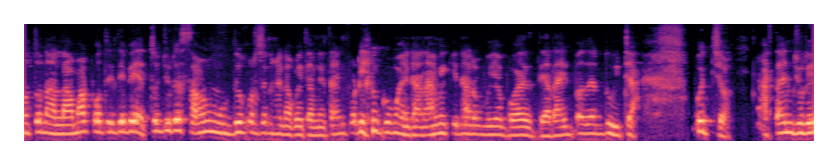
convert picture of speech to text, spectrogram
নতুন আল্লাহ আমার প্রতিদেবী এত জোরে সাউন্ড মুগ্ধ করছেন কেন কইতাম না? তাই পরে ঘুমাই না আমি কিনার বইয়া বয়স দেয়া রাইত বাজার দুইটা বুঝছ? আর তাই জুড়ে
